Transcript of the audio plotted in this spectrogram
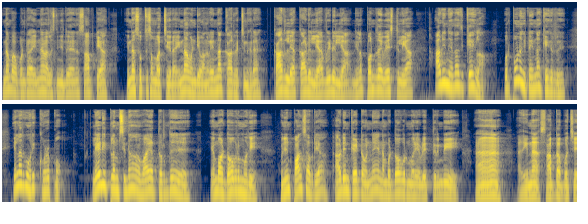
என்னப்பா பண்ணுற என்ன வேலை செஞ்சுட்டு? என்ன சாப்பிட்டியா? என்ன சொத்து சம்பாதிச்சுக்கிற என்ன வண்டி வாங்குற? என்ன கார் வச்சுன்னுக்கிற? கார் இல்லையா? காடு இல்லையா? வீடு இல்லையா? நீலாம் பிறந்ததே வேஸ்ட் இல்லையா? அப்படின்னு ஏதாவது கேட்கலாம். ஒரு பூனைக்கிட்ட என்ன கேட்குறது? எல்லாருக்கும் ஒரே குழப்பம். லேடி பிளம்ஸி தான் வாயை திறந்து ஏம்பா டோபர் மோரி கொஞ்சம் பால் சாப்பிட்றியா? அப்படின்னு கேட்ட உடனே நம்ம டோபர் மோரி அப்படியே திரும்பி ஆ, அது என்ன? சாப்பிட்டா போச்சு.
